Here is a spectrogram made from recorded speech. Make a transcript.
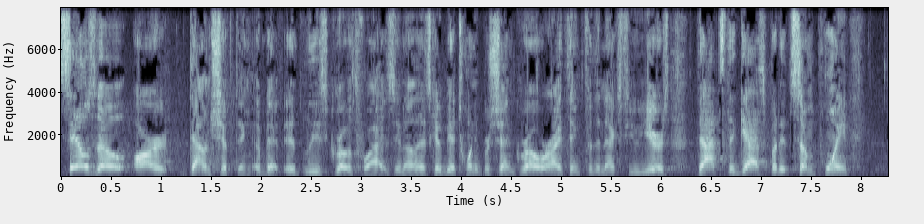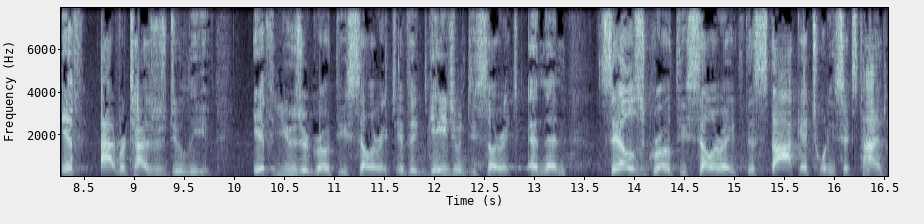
Sales, though, are downshifting a bit, at least growth wise. You know, it's going to be a 20% grower, I think, for the next few years. That's the guess. But at some point, if advertisers do leave, if user growth decelerates, if engagement decelerates, and then sales growth decelerates, this stock at 26 times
